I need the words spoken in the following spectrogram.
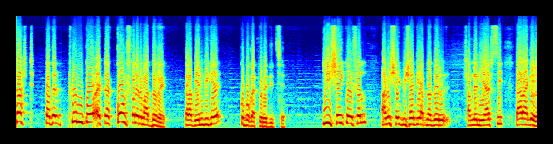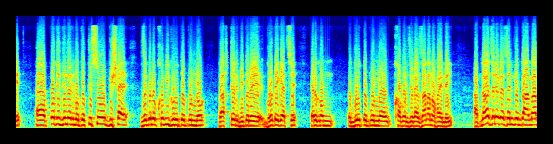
জাস্ট তাদের ঠুনকো একটা কৌশলের মাধ্যমে তারা বিএনপিকে কুপকাত করে দিচ্ছে। কি সেই কৌশল? আমি সেই বিষয়টি আপনাদের সামনে নিয়ে আসছি। তার আগে প্রতিদিনের মতো কিছু বিষয় যেগুলো খুবই গুরুত্বপূর্ণ রাষ্ট্রের ভিতরে ঘটে গেছে, এরকম গুরুত্বপূর্ণ খবর যেটা জানানো হয় নাই। আপনারা জেনে গেছেন কিন্তু আমার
